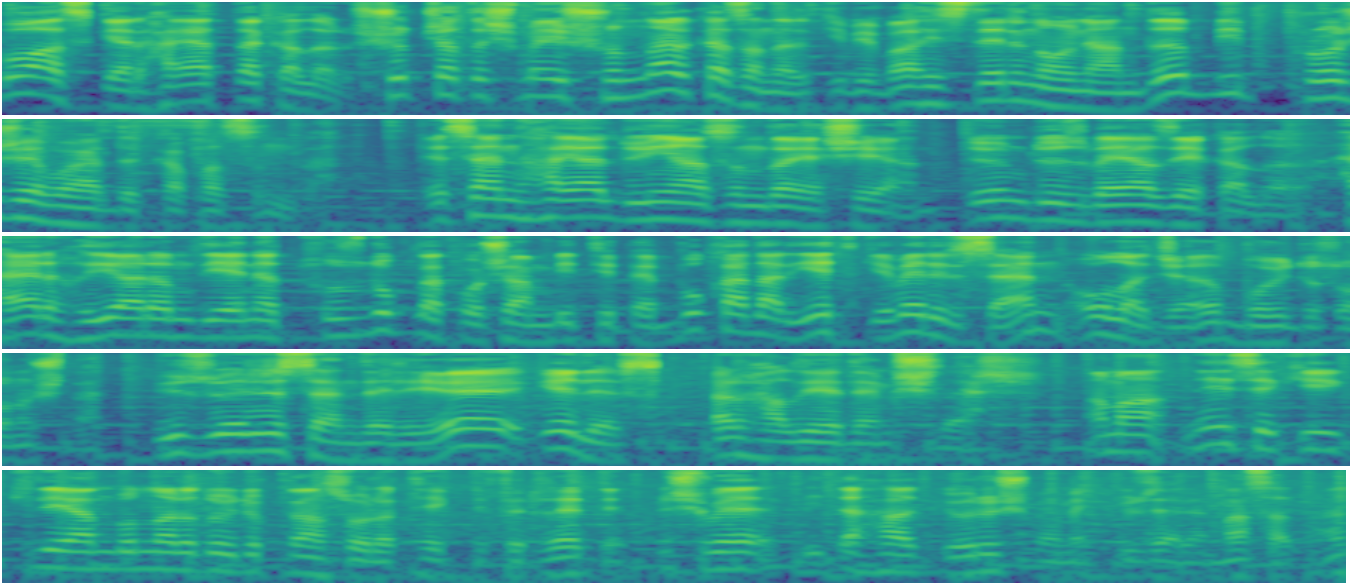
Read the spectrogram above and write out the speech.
bu asker hayatta kalır, şu çatışmayı şunlar kazanır gibi bahislerin oynandığı bir proje vardı kafasında. Esen hayal dünyasında yaşayan, dümdüz beyaz yakalı, her hıyarım diyene tuzlukla koşan bir tipe bu kadar yetki verirsen olacağı buydu sonuçta. Yüz verirsen deliye gelir s**lar halıya demişler. Ama neyse ki Kilian bunları duyduktan sonra teklifi reddetmiş ve bir daha görüşmemek üzere masadan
